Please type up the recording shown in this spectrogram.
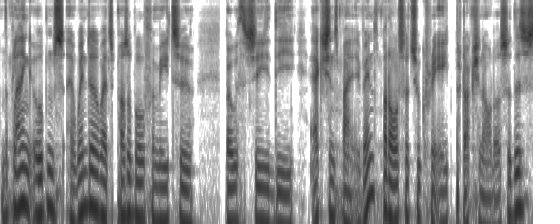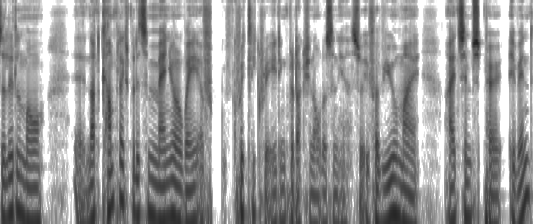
and the planning opens a window where it's possible for me to both see the actions by event, but also to create production orders. So this is a little more uh, not complex, but it's a manual way of quickly creating production orders in here. So if I view my items per event,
